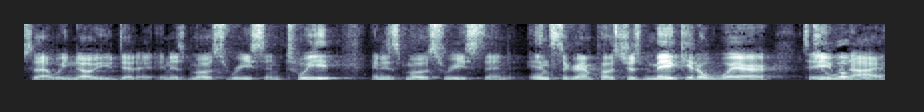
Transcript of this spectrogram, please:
so that we know you did it in his most recent tweet, in his most recent Instagram post. Just make it aware to Do Abe and I. we-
